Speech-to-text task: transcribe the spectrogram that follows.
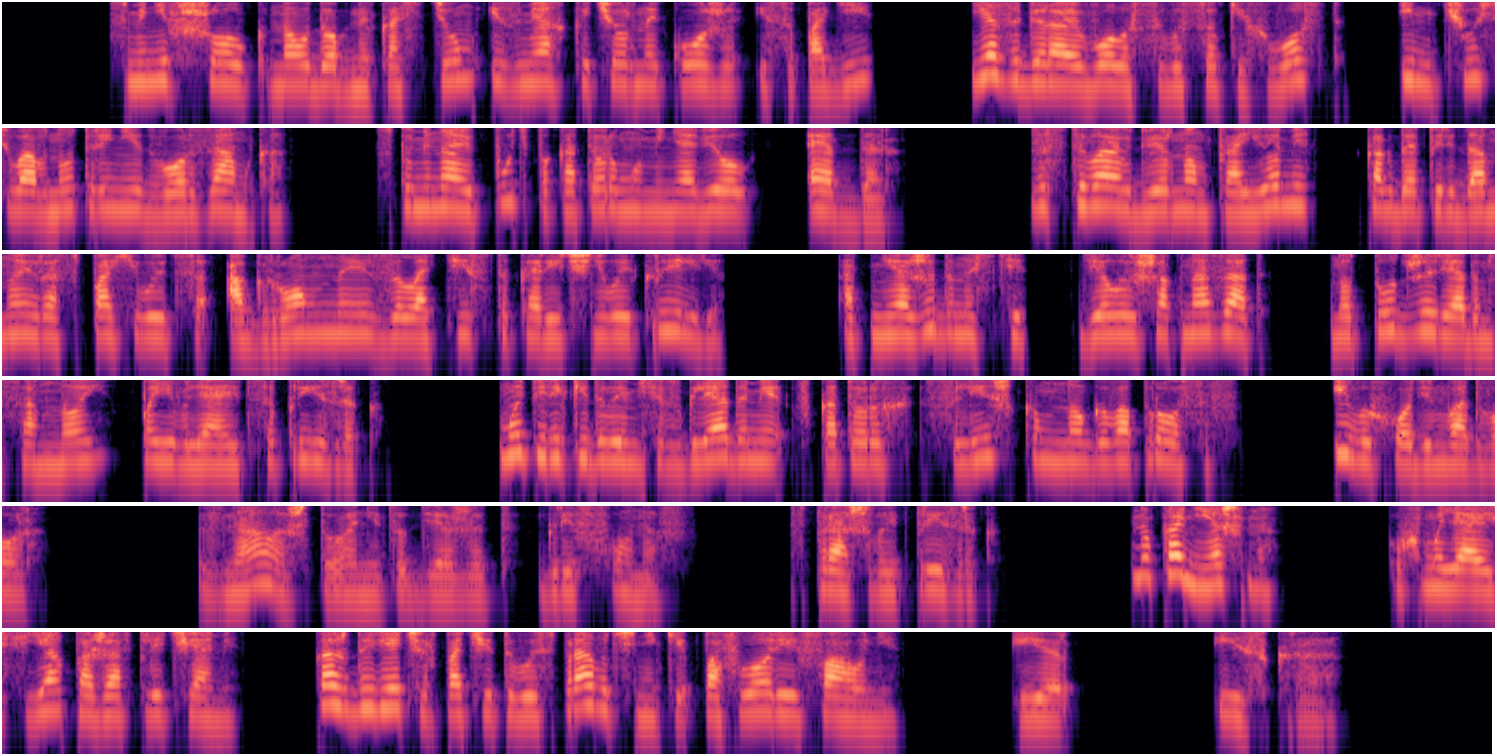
Сменив шелк на удобный костюм из мягкой черной кожи и сапоги, я забираю волосы в высокий хвост и мчусь во внутренний двор замка. Вспоминаю путь, по которому меня вел Эддер. Застываю в дверном проеме, когда передо мной распахиваются огромные золотисто-коричневые крылья. От неожиданности делаю шаг назад, но тут же рядом со мной появляется призрак. Мы перекидываемся взглядами, в которых слишком много вопросов, и выходим во двор. «Знала, что они тут держат грифонов?» — спрашивает призрак. «Ну, конечно. Ухмыляюсь я, пожав плечами. Каждый вечер почитываю справочники по флоре и фауне. Ир... Искра.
